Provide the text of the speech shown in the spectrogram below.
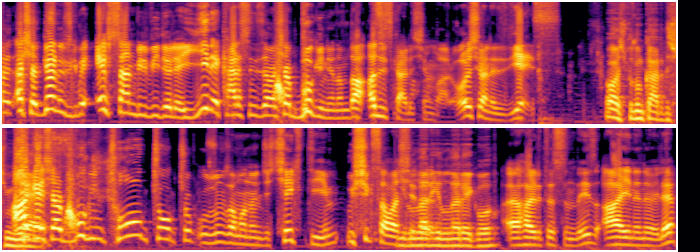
Evet arkadaşlar gördüğünüz gibi efsane bir video ile yine karşınızda arkadaşlar. Bugün yanımda Aziz kardeşim var. Hoş geldiniz. Yes. Hoş buldum kardeşim. ya. Arkadaşlar bugün çok çok çok uzun zaman önce çektiğim Işık Savaşları Yıllar yıllar ego. e, haritasındayız. Aynen öyle.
